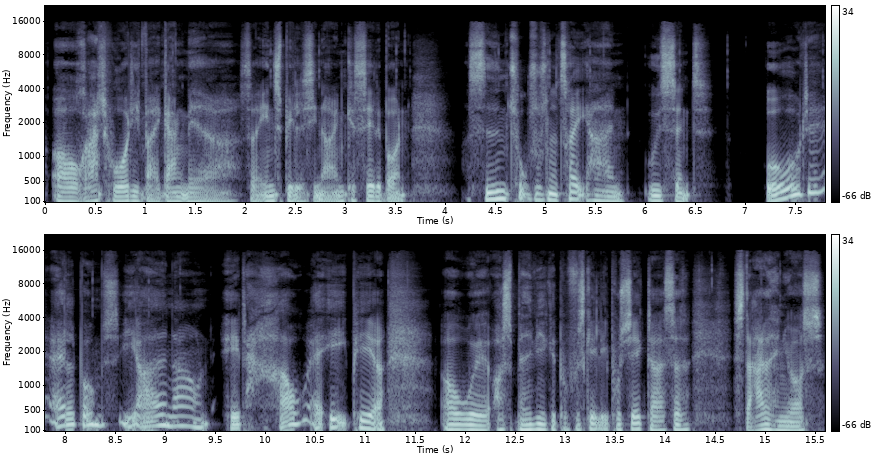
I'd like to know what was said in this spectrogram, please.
og ret hurtigt var i gang med at så indspille sin egen kassettebånd. Og siden 2003 har han udsendt otte albums i eget navn, et hav af EP'er, og øh, også medvirket på forskellige projekter. Og så startede han jo også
